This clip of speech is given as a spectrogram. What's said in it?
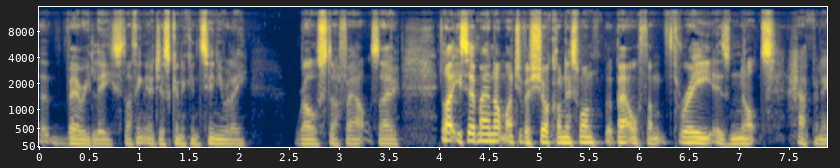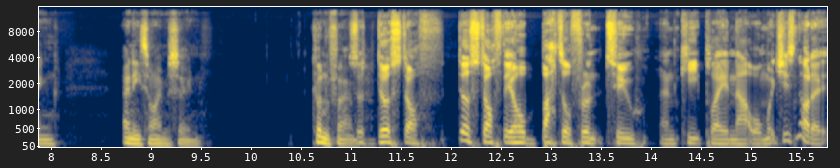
at very least. I think they're just going to continually roll stuff out. So, like you said, man, not much of a shock on this one, but Battlefront 3 is not happening anytime soon. Confirmed. So dust off, dust off the old Battlefront 2 and keep playing that one, which is not a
